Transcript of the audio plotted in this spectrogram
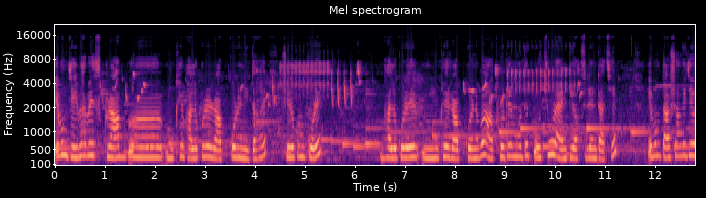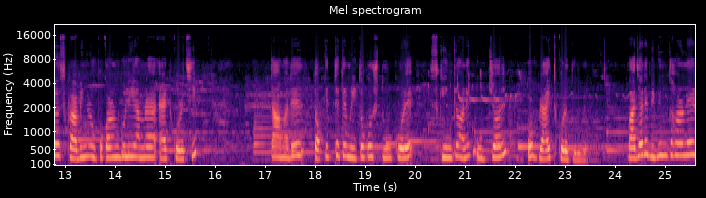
এবং যেইভাবে স্ক্রাব মুখে ভালো করে রাব করে নিতে হয়, সেরকম করে ভালো করে মুখে রাব করে নেব। আখরোটের মধ্যে প্রচুর অ্যান্টিঅক্সিডেন্ট আছে এবং তার সঙ্গে যে স্ক্রাবিংয়ের উপকরণগুলি আমরা অ্যাড করেছি, তা আমাদের ত্বকের থেকে মৃতকোষ দূর করে স্কিনকে অনেক উজ্জ্বল ও ব্রাইট করে তুলবে। বাজারে বিভিন্ন ধরনের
